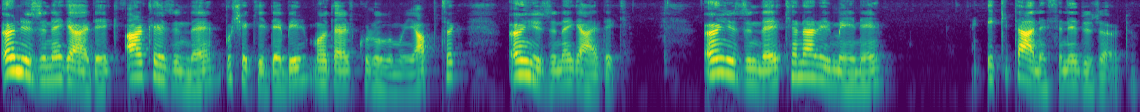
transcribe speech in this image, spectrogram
Ön yüzüne geldik. Arka yüzünde bu şekilde bir model kurulumu yaptık. Ön yüzüne geldik. Ön yüzünde kenar ilmeğini iki tanesini düz ördüm.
